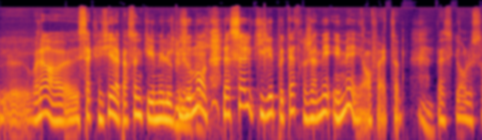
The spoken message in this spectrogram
euh, voilà, euh, sacrifié la personne qu'il aimait le Qu'il plus aimait au le monde, la seule qu'il ait peut-être jamais aimée en fait, Hmm. parce qu'on le sent.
